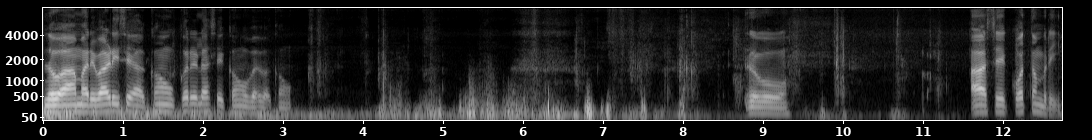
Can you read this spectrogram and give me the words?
જો આ અમારી વાડી છે, આ ઘઉં કરેલા છે, ઘઉં વાવ્યા, ઘઉં. તો આ છે કોથમરી.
